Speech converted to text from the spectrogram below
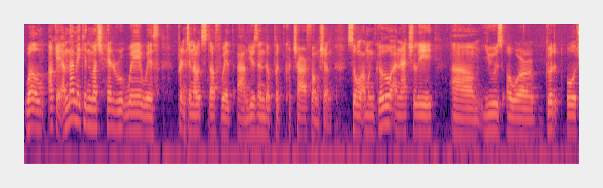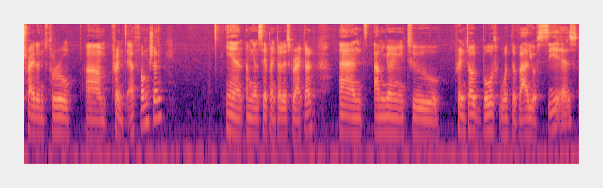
Well, okay, I'm not making much headway with printing out stuff with um, using the put char function. So I'm gonna go and actually um, use our good old tried and through um, printf function and I'm going to say print out this character and I'm going to print out both what the value of C is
